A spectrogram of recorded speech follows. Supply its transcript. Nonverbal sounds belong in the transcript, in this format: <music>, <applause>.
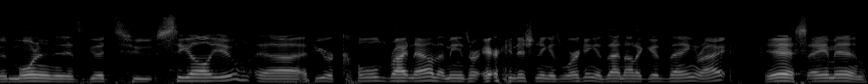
good morning. And It is good to see all you. Uh, if you are cold right now, that means our air conditioning is working. Is that not a good thing, right? Yes, amen.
